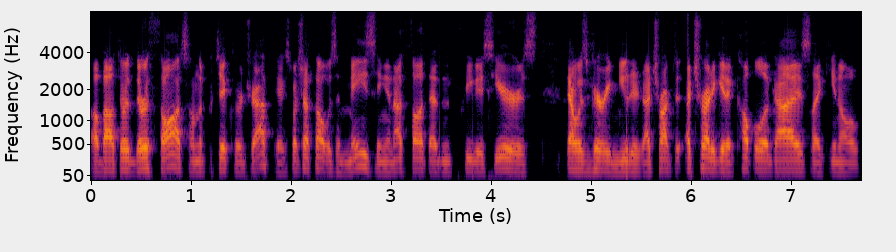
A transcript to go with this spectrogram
about their, their thoughts on the particular draft picks, which I thought was amazing. And I thought that in the previous years that was very muted. I tried to I tried to get a couple of guys like you know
